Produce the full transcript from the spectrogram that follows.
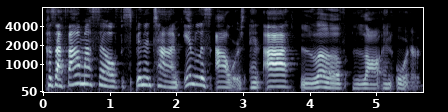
because I find myself spending time, endless hours, and I love Law and Order.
